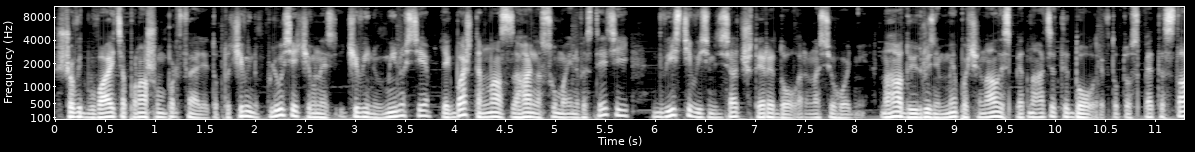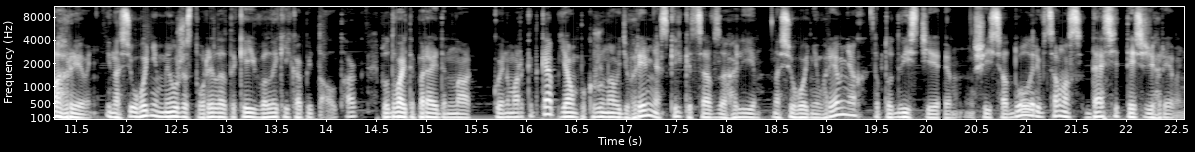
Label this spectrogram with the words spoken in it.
що відбувається по нашому портфелі. Тобто, чи він в плюсі, чи він, чи він в мінусі. Як бачите, в нас загальна сума інвестицій 284 долари на сьогодні. Нагадую, друзі, ми починали з 15 доларів, тобто з 500 гривень. І на сьогодні ми вже створили такий великий капітал. Так, то давайте перейдемо на CoinMarketCap. Я вам покажу навіть в гривнях, скільки це взагалі на сьогодні в гривнях. Тобто 260 доларів, це у нас 10 тисяч гривень.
